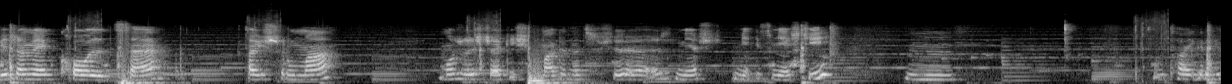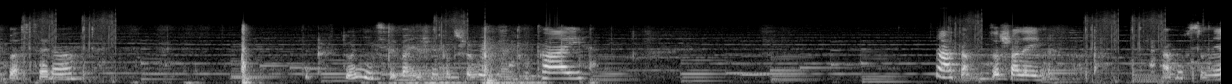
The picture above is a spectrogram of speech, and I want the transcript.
Bierzemy kolce. Ajszruma. Może jeszcze jakiś magnet się zmieści. mie- zmieści. Mm. Tutaj Gravebustera. Tak, tu nic chyba już nie potrzebujemy. Tutaj. A tam, zaszalejmy. Albo w sumie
